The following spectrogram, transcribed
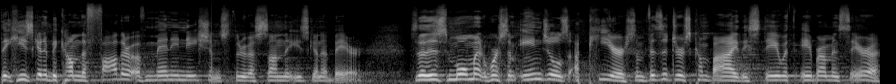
that he's going to become the father of many nations through a son that he's going to bear. So, this moment where some angels appear, some visitors come by, they stay with Abraham and Sarah,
